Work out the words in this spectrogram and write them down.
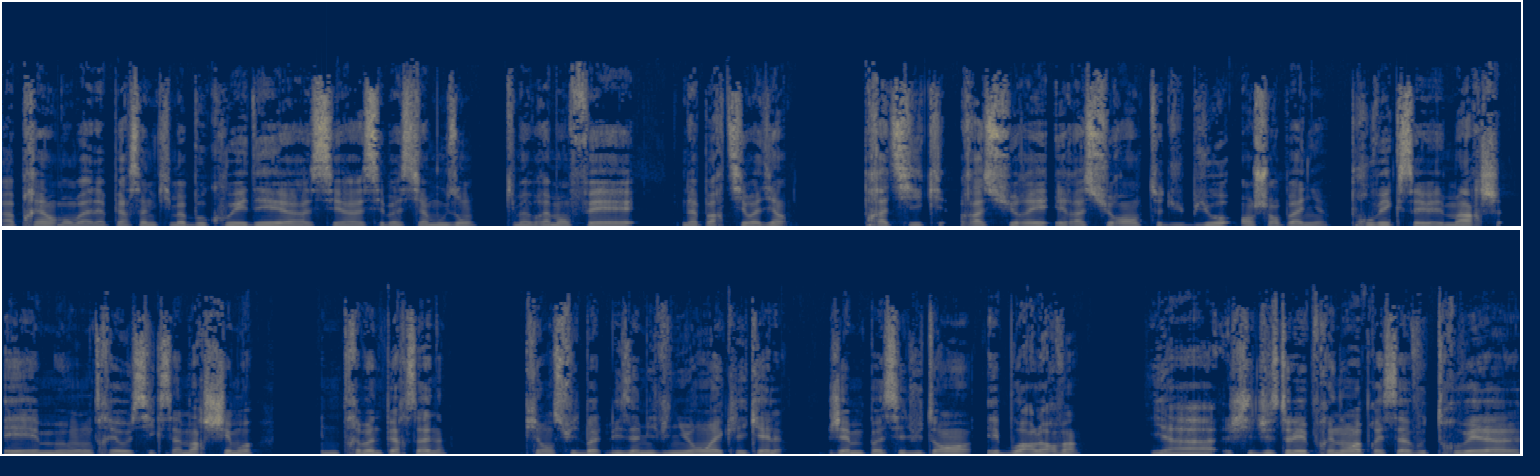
Après, bon, bah, la personne qui m'a beaucoup aidé, euh, c'est euh, Sébastien Mouzon, qui m'a vraiment fait la partie, on va dire, pratique, rassurée et rassurante du bio en Champagne. Prouver que ça marche et me montrer aussi que ça marche chez moi. Une très bonne personne. Puis ensuite, bah, les amis vignerons avec lesquels j'aime passer du temps et boire leur vin. Il y a, je cite juste les prénoms, après c'est à vous de trouver la,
